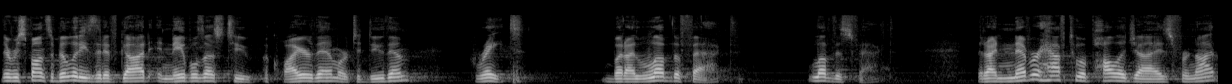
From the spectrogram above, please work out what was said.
They're responsibilities that if God enables us to acquire them or to do them, great. But I love the fact, love this fact, that I never have to apologize for not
